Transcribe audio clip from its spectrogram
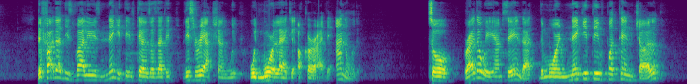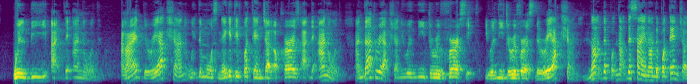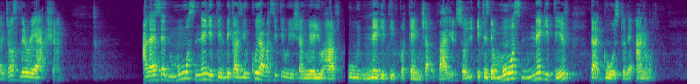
The fact that this value is negative tells us that it, this reaction would, would more likely occur at the anode. So right away I'm saying that the more negative potential will be at the anode. Alright, the reaction with the most negative potential occurs at the anode. And that reaction, you will need to reverse it. You will need to reverse the reaction, not the, not the sign on the potential, just the reaction. And I said most negative because you could have a situation where you have two negative potential values. So it is the most negative that goes to the anode.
